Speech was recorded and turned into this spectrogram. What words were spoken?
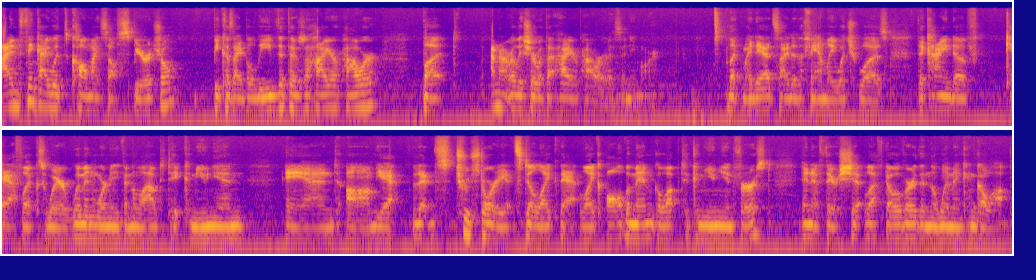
I think I would call myself spiritual because I believe that there's a higher power, but I'm not really sure what that higher power is anymore. Like my dad's side of the family, which was the kind of Catholics where women weren't even allowed to take communion and um, yeah that's true story. It's still like that. Like all the men go up to communion first and if there's shit left over then the women can go up.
